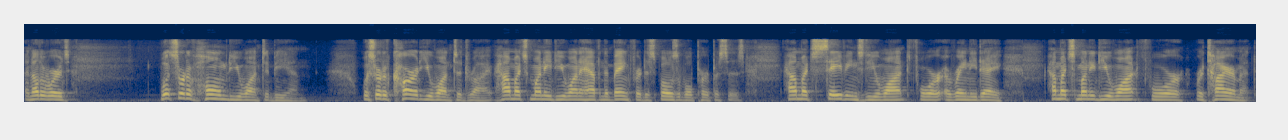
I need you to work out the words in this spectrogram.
In other words, what sort of home do you want to be in? What sort of car do you want to drive? How much money do you want to have in the bank for disposable purposes? How much savings do you want for a rainy day? How much money do you want for retirement?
